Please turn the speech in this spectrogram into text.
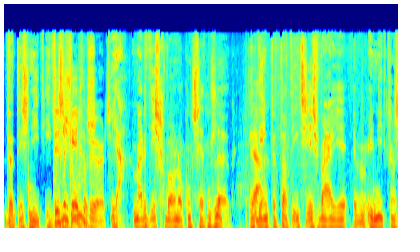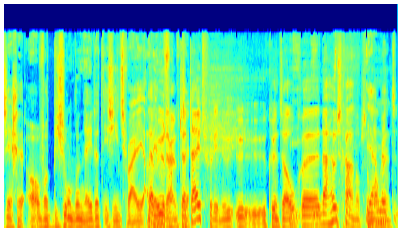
dat is niet iets Het is een keer gebeurd. Ja, maar het is gewoon ook ontzettend leuk. Ja. Ik denk dat dat iets is waar je, waar je niet kan zeggen... oh, wat bijzonder. Nee, dat is iets waar je Nou, alleen u maar van ruimt daar tijd voor in. U, u, u kunt ook eh, naar huis gaan op zo'n Ja, moment.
